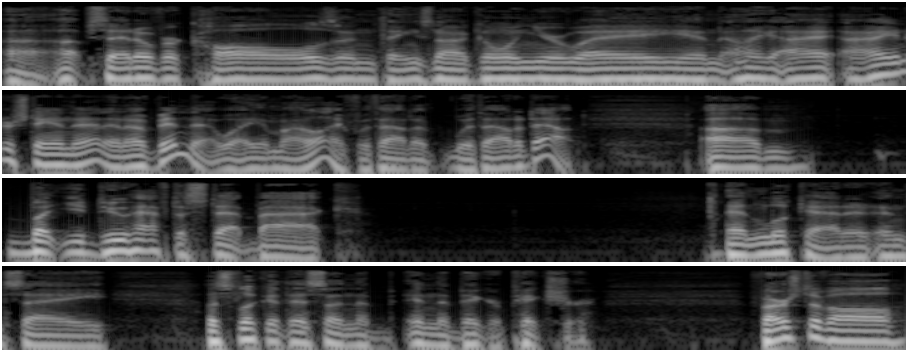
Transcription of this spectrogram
uh, upset over calls and things not going your way, and I, I, I understand that, and I've been that way in my life without a without a doubt. Um, but you do have to step back and look at it and say, let's look at this in the in the bigger picture. First of all,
